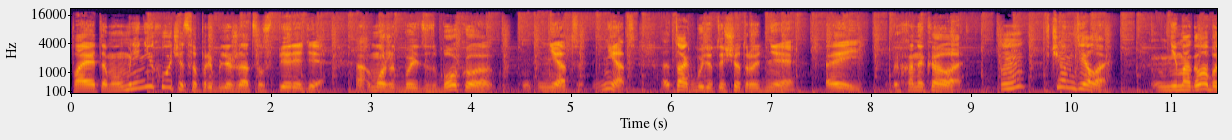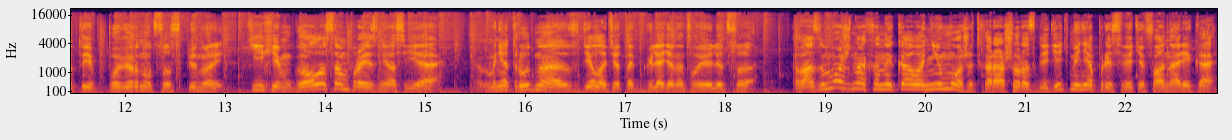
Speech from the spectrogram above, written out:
Поэтому мне не хочется приближаться спереди. А, может быть, сбоку? Нет, нет. Так будет еще труднее. Эй, Ханекава. М? В чем дело? Не могла бы ты повернуться спиной? Тихим голосом произнес я. Мне трудно сделать это, глядя на твое лицо. Возможно, Ханекава не может хорошо разглядеть меня при свете фонарика,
